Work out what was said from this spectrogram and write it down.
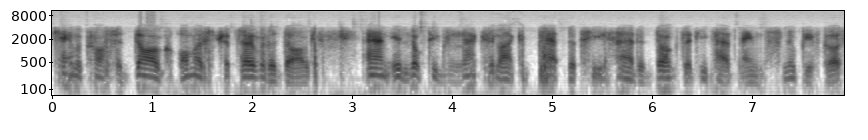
came across a dog, almost tripped over the dog, and it looked exactly like a pet that he had, a dog that he'd had named Snoopy, of course,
